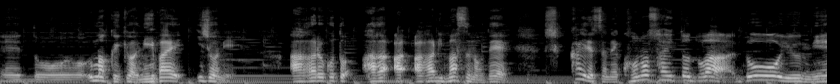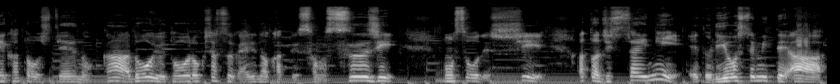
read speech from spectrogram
えっ、ー、と、うまくいけば2倍以上に上がること、上が上がりますので、しっかりですね、このサイトはどういう見え方をしているのか、どういう登録者数がいるのかっていうその数字もそうですし、あとは実際に、えーと、利用してみて、ああ、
